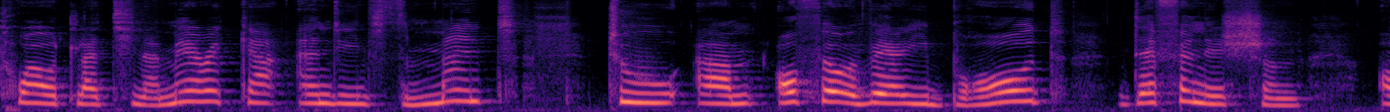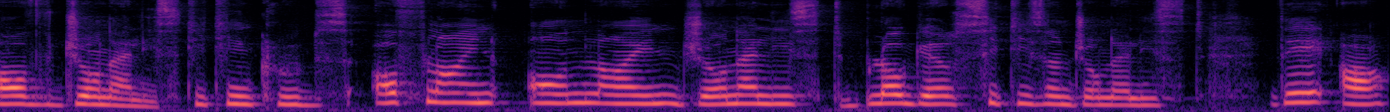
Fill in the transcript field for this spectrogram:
throughout Latin America and is meant to um, offer a very broad definition of journalists. It includes offline, online, journalists, bloggers, citizen journalists. They are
